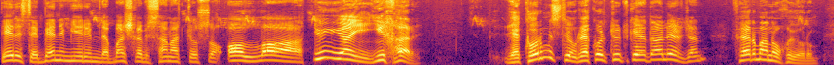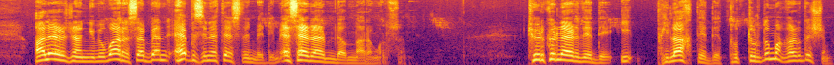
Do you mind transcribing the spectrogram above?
Derse benim yerimde başka bir sanatçı olsa Allah dünyayı yıkar. Rekor mu istiyorsun? Rekor Türkiye'de Alercan. Ferman okuyorum. Alercan gibi varsa ben hepsine teslim edeyim. Eserlerim de onların olsun. Türküler dedi, plak dedi. Tutturdu mu kardeşim?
